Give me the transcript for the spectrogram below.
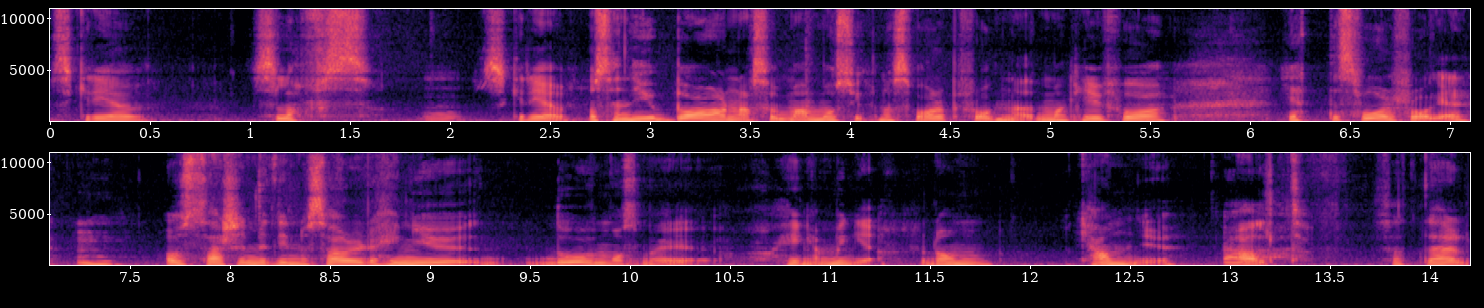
skrev slafs. Skrev. Och sen är ju barn, alltså, man måste ju kunna svara på frågorna. Man kan ju få jättesvåra frågor. Och särskilt med dinosaurier, då, hänger ju, då måste man ju hänga med. För de kan ju allt. Så att där,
